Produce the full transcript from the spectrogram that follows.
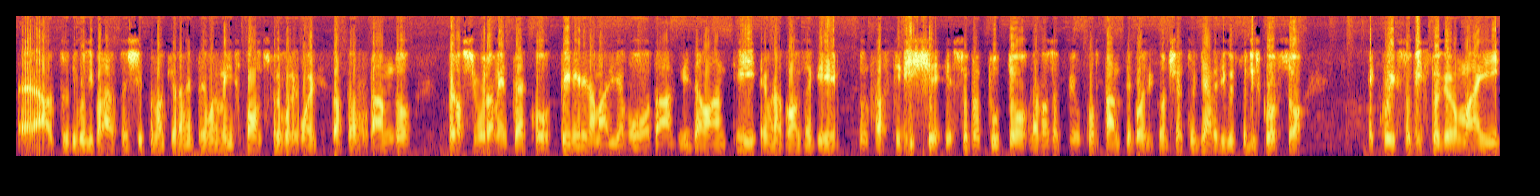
eh, altro tipo di partnership, non chiaramente come main sponsor con le quali si sta trattando però sicuramente ecco, tenere la maglia vuota lì davanti è una cosa che lo fastidisce e soprattutto la cosa più importante poi il concetto chiaro di questo discorso è questo, visto che ormai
